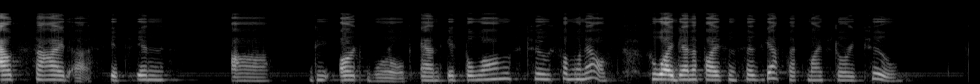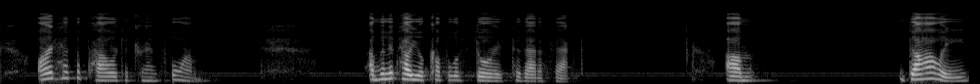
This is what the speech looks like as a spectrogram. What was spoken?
outside us. It's in uh, the art world. And it belongs to someone else who identifies and says, yes, that's my story too. Art has the power to transform. I'm going to tell you a couple of stories to that effect. Um, Dolly,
